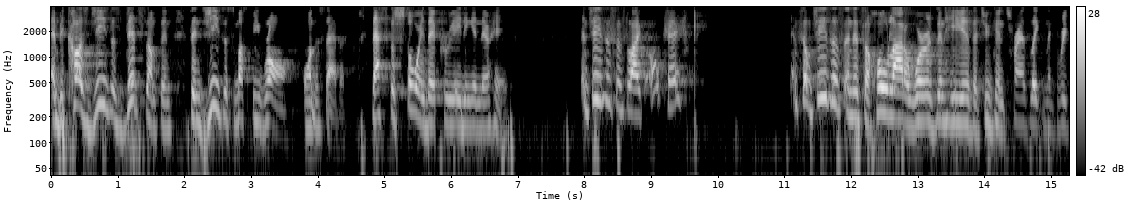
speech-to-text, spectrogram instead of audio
And because Jesus did something, then Jesus must be wrong on the Sabbath. That's the story they're creating in their head. And Jesus is like, okay. And so Jesus, and it's a whole lot of words in here that you can translate in the Greek.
